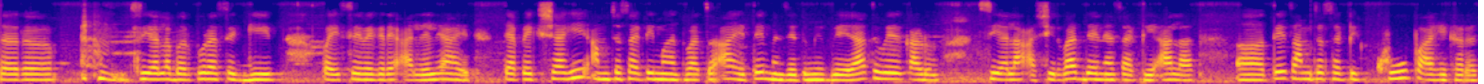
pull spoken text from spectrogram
तर सियाला भरपूर असे गिफ्ट पैसे वगैरे आलेले आहेत. त्यापेक्षाही आमच्यासाठी महत्त्वाचं आहे ते म्हणजे तुम्ही वेळात वेळ काढून सियाला आशीर्वाद देण्यासाठी आलात. तेच आमच्यासाठी खूप आहे खरंच.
